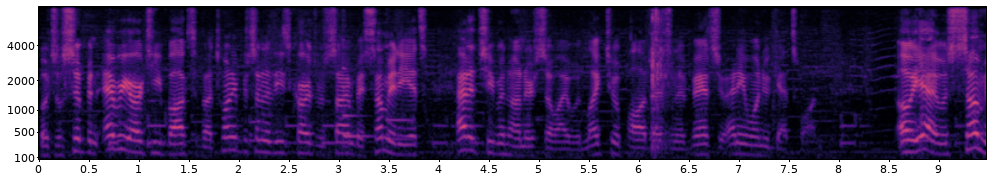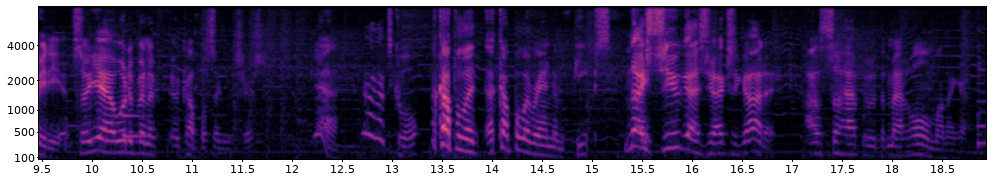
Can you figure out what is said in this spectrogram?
which will ship in every RT box. About 20% of these cards were signed by some idiots at Achievement Hunter, so I would like to apologize in advance to anyone who gets one. Oh, yeah, it was some idiot. So, yeah, it would have been a, a couple signatures. Yeah. Yeah, that's cool. A couple of a couple of random peeps. Nice to you guys who actually got it. I was so happy with the Matt Hullum one I got.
